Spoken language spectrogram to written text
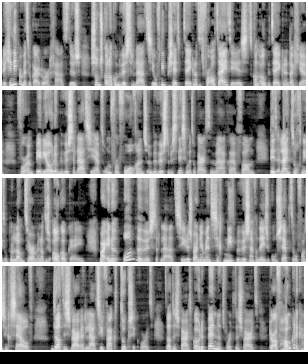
dat je niet meer met elkaar doorgaat. Dus soms kan ook een bewuste relatie, hoeft niet per se te betekenen dat het voor altijd is. Het kan ook betekenen dat je voor een periode een bewuste relatie hebt, om vervolgens een bewuste beslissing met elkaar te maken van dit lijnt toch niet op de lang term. En dat is ook oké. Maar in een onbewuste relatie, dus wanneer mensen zich niet bewust zijn van deze concepten of van zichzelf, dat is waar een relatie vaak toxic wordt. Dat is waar het codependent wordt. Dat is waar het door afhankelijkheid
